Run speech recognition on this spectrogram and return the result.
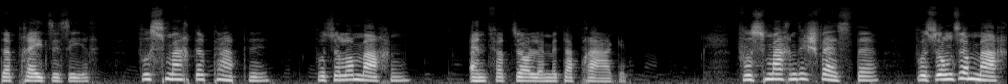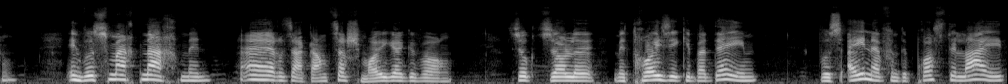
da fragt sie sich, was macht der Tate? Was soll er machen? Entfert Solle mit der Frage. Was machen die Schwester? Was sollen sie machen? Und was macht Nachmen? Er ist ein ganzer Schmeuger geworden. Sagt Solle mit Treusig über dem, was einer von den Prosteleit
